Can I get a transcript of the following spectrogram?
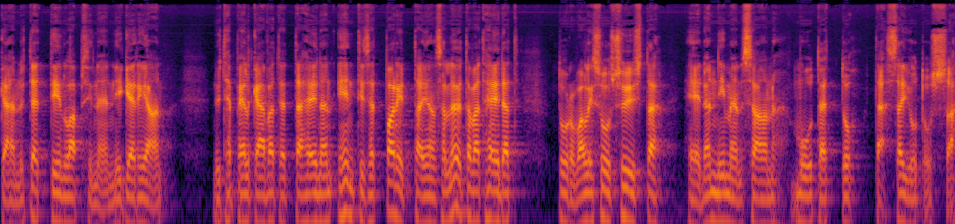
käännytettiin lapsineen Nigeriaan. Nyt he pelkäävät, että heidän entiset parittajansa löytävät heidät turvallisuussyistä. Heidän nimensä on muutettu tässä jutussa.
